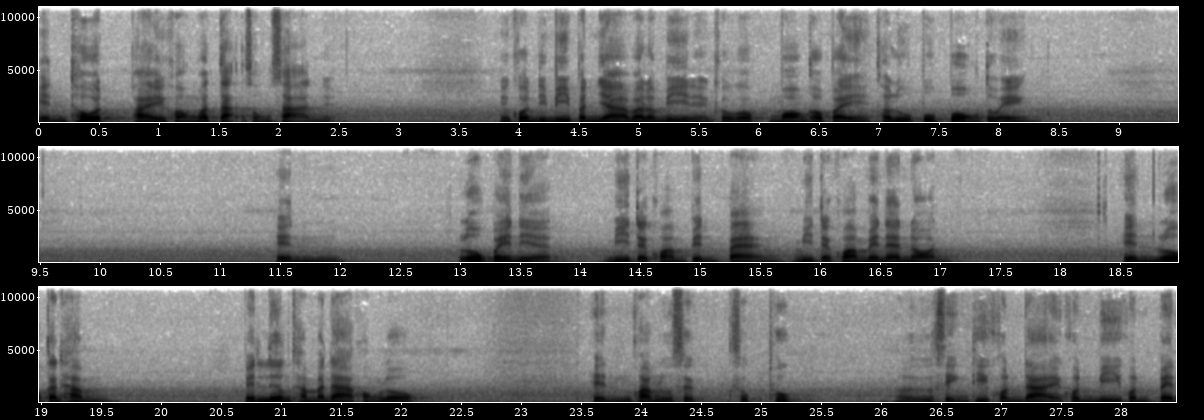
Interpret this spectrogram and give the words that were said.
เห็นโทษภัยของวัฏสงสารเนี่ยนี่คนที่มีปัญญาบารมีเนี่ยเขาก็มองเข้าไปทะลุปุโป่งตัวเอง เห็นโลกใบนี้มีแต่ความเปลี่ยนแปลง มีแต่ความไม่แน่นอน เห็นโลกกระทำเป็นเรื่องธรรมดาของโลก เห็นความรู้สึกสุขทุกข์หรือสิ่งที่คนได้คนมีคนเป็น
